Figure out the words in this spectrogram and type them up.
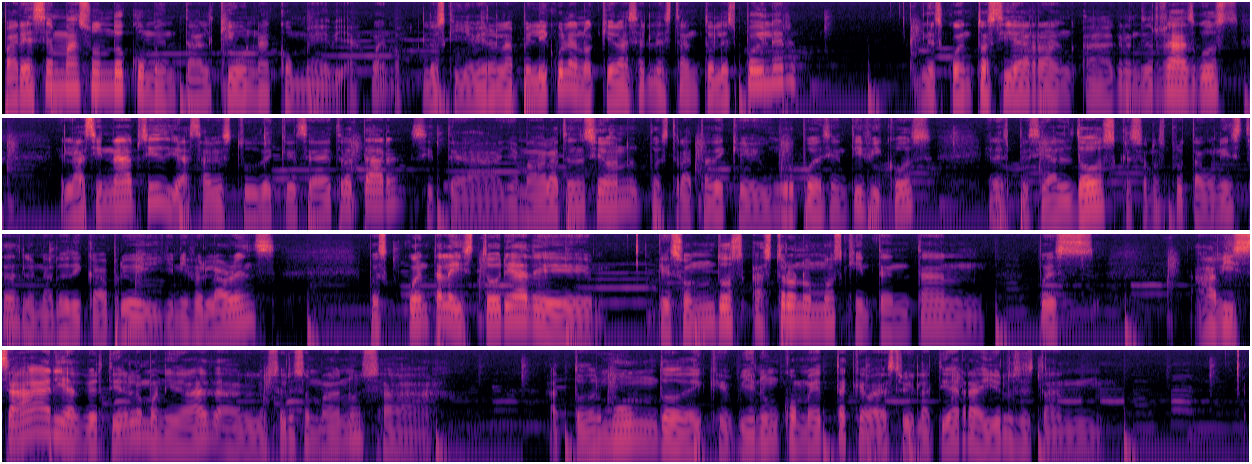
parece más un documental que una comedia. Bueno, los que ya vieron la película, no quiero hacerles tanto el spoiler, les cuento así a, a grandes rasgos la sinapsis, ya sabes tú de qué se ha de tratar. Si te ha llamado la atención, pues trata de que un grupo de científicos, en especial dos, que son los protagonistas, Leonardo DiCaprio y Jennifer Lawrence, pues cuenta la historia de que son dos astrónomos que intentan, pues, avisar y advertir a la humanidad, a los seres humanos, a, a todo el mundo, de que viene un cometa que va a destruir la Tierra. Ellos los están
